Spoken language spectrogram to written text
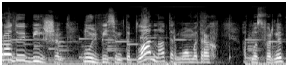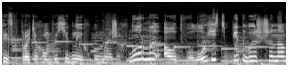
порадує більше 0,8 тепла на термометрах. Атмосферний тиск протягом вихідних у межах норми, а от вологість підвищена.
